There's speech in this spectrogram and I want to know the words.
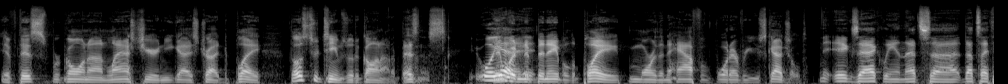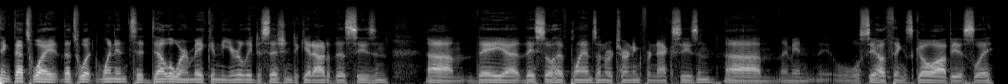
If this were going on last year and you guys tried to play, those two teams would have gone out of business. Well, they yeah, wouldn't it- have been able to play more than half of whatever you scheduled. Exactly, and that's uh, that's I think that's why that's what went into Delaware making the early decision to get out of this season. Um, they uh, they still have plans on returning for next season. Um, I mean, we'll see how things go, obviously.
